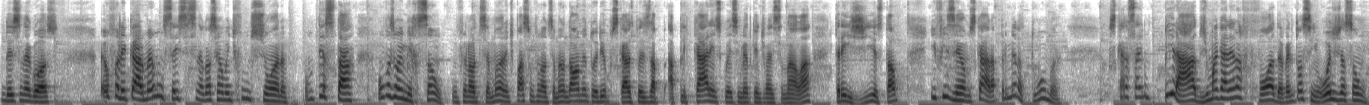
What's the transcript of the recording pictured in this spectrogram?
desse negócio. Aí eu falei, cara, mas eu não sei se esse negócio realmente funciona. Vamos testar. Vamos fazer uma imersão um final de semana. A gente passa um final de semana, dá uma mentoria pros caras pra eles ap- aplicarem esse conhecimento que a gente vai ensinar lá, três dias e tal. E fizemos. Cara, a primeira turma, os caras saíram pirados, de uma galera foda, velho. Então, assim, hoje já são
